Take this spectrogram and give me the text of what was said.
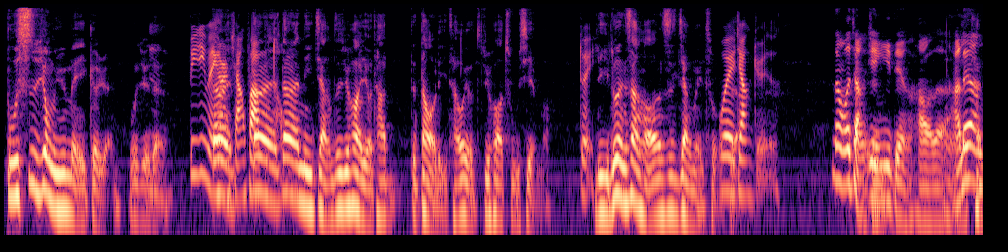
不适用于每一个人，我觉得。毕竟每个人想法不同。当然，当然，你讲这句话有他的道理，才会有这句话出现嘛。对。理论上好像是这样，没错。我也这样觉得。那我讲硬一点好了，阿亮，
